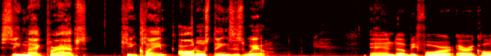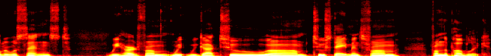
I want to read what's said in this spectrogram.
C Mac perhaps can claim all those things as well. And uh, before Eric Holder was sentenced, we heard from we, we got two um, two statements from from the public.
